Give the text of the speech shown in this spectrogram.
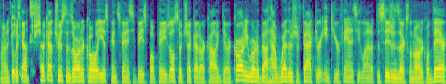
All right, check out check out Tristan's article, ESPN's fantasy baseball page. Also, check out our colleague Derek Carty wrote about how weather should factor into your fantasy lineup decisions. Excellent article there.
